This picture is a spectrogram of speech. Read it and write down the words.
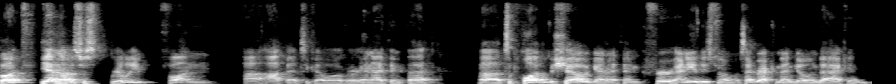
but yeah, no, it's just really fun uh op-ed to go over. And I think that uh to plug the show again, I think for any of these moments, I'd recommend going back and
